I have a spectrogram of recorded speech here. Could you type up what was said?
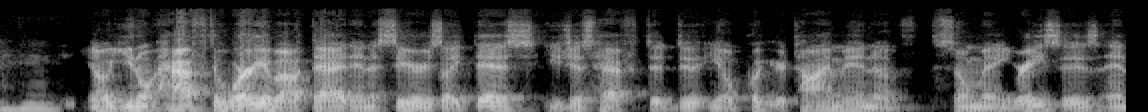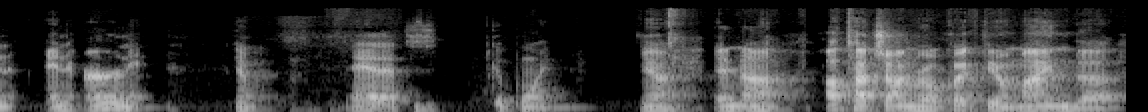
Mm-hmm. You know, you don't have to worry about that in a series like this. You just have to do you know put your time in of so many races and and earn it. Yep. Yeah, that's good point. Yeah, and uh, I'll touch on real quick if you don't mind. The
